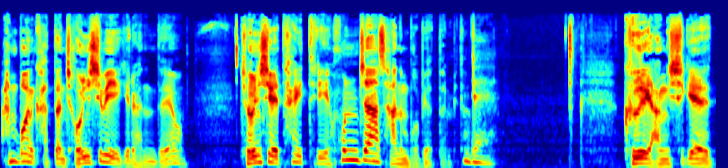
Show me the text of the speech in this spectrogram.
한 번 갔던 전시회 얘기를 하는데요. 전시회 타이틀이 혼자 사는 법이었답니다. 네. 그 양식의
